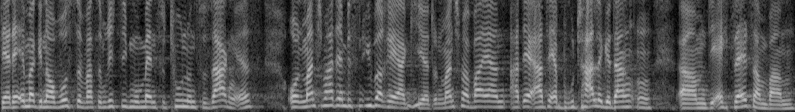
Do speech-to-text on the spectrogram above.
der, der immer genau wusste, was im richtigen Moment zu tun und zu sagen ist. Und manchmal hat er ein bisschen überreagiert und manchmal war er, hat er, hatte er brutale Gedanken, ähm, die echt seltsam waren.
